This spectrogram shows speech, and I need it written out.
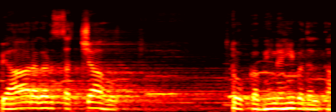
प्यार अगर सच्चा हो तो कभी नहीं बदलता।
